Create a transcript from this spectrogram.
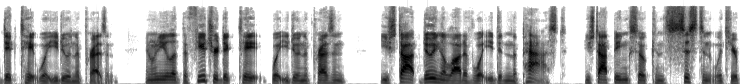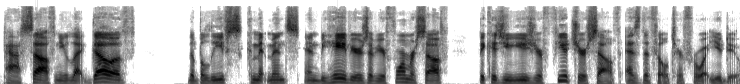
dictate what you do in the present. And when you let the future dictate what you do in the present, you stop doing a lot of what you did in the past. You stop being so consistent with your past self and you let go of the beliefs, commitments, and behaviors of your former self because you use your future self as the filter for what you do.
